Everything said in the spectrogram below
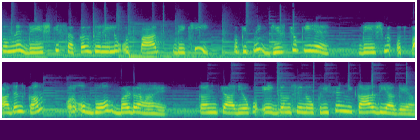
तुमने देश की सकल घरेलू उत्पाद देखी? वो कितनी गिर चुकी है। देश में उत्पादन कम और उपभोग बढ़ रहा है। कर्मचारियों को एकदम से नौकरी से निकाल दिया गया।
